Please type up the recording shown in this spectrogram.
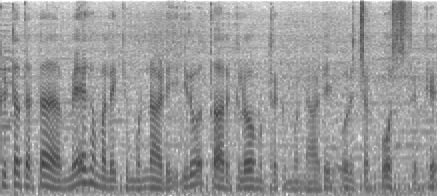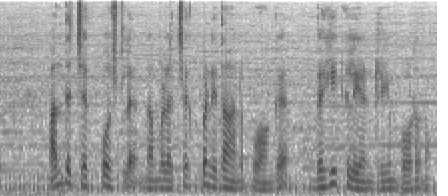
கிட்டத்தட்ட மேகமலைக்கு முன்னாடி இருபத்தாறு கிலோமீட்டருக்கு முன்னாடி ஒரு செக் போஸ்ட் இருக்குது அந்த செக் போஸ்ட்டில் நம்மளை செக் பண்ணி தான் அனுப்புவாங்க. வெஹிக்கிள் என்ட்ரியும் போடணும்.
